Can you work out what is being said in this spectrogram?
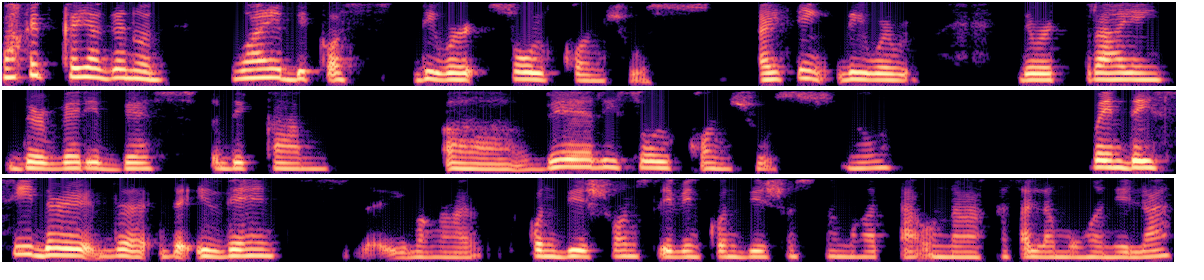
Bakit kaya ganun? Why? Because they were soul conscious. I think they were they were trying their very best to become uh, very soul conscious, no? When they see the the, the events, yung mga conditions, living conditions ng mga tao na kasalamuhan nila,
